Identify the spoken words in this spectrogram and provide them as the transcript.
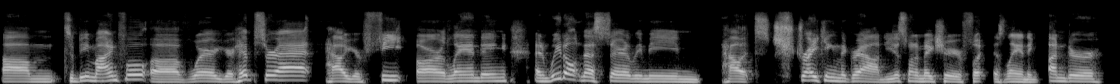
Um, to be mindful of where your hips are at, how your feet are landing. And we don't necessarily mean how it's striking the ground. You just want to make sure your foot is landing under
